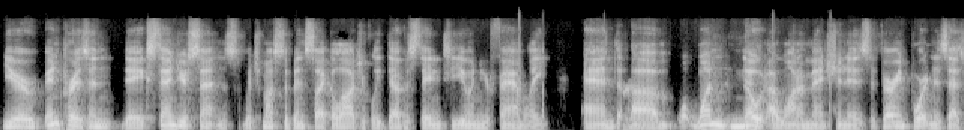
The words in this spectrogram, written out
You're in prison. They extend your sentence, which must have been psychologically devastating to you and your family. And um, one note I want to mention is very important is as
